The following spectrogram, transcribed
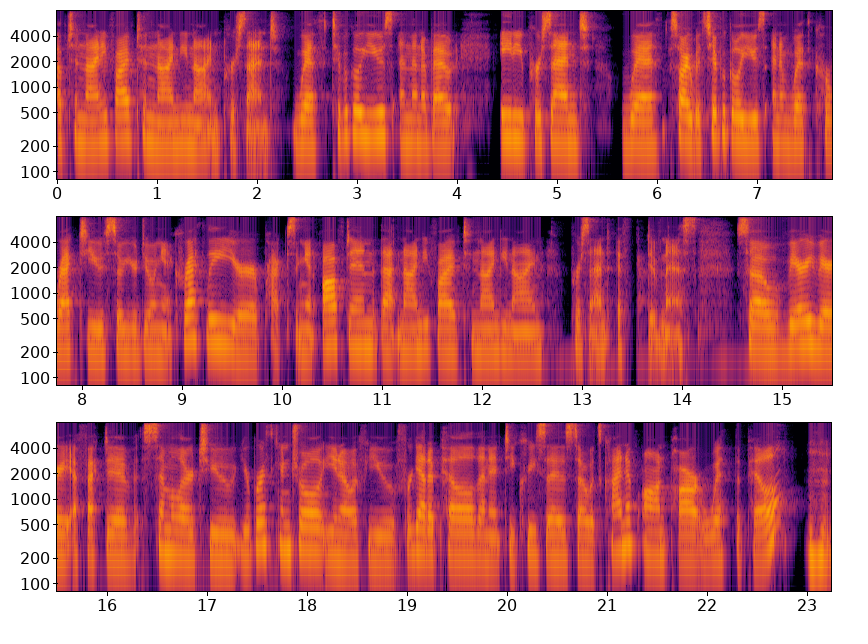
up to 95 to 99% with typical use, and then about 80% with sorry with typical use and with correct use so you're doing it correctly you're practicing it often that 95 to 99% effectiveness so, very, very effective, similar to your birth control. You know, if you forget a pill, then it decreases. So, it's kind of on par with the pill. Mm-hmm.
